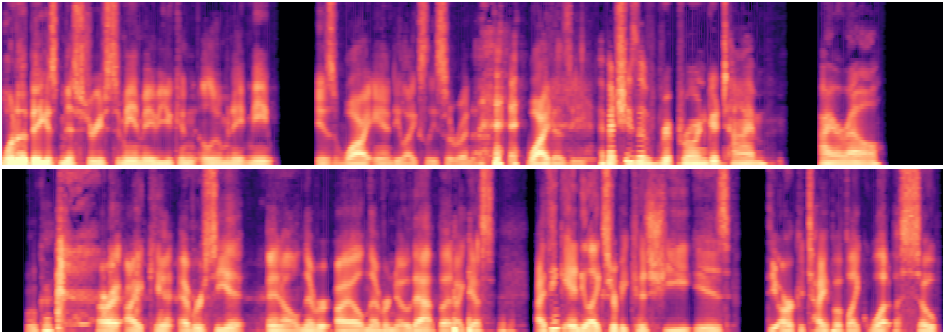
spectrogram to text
One of the biggest mysteries to me, and maybe you can illuminate me, is why Andy likes Lisa Rinna. why does he? I bet she's a rip roaring good time, IRL. Okay. All right. I can't ever see it, and I'll never, I'll never know that. But I guess I think Andy likes her because she is the archetype of like what a soap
